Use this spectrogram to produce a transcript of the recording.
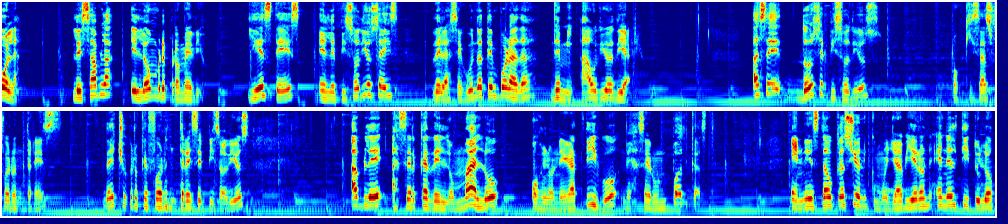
Hola, les habla el hombre promedio y este es el episodio 6 de la segunda temporada de mi audio diario. Hace dos episodios, o quizás fueron tres, de hecho creo que fueron tres episodios, hablé acerca de lo malo o lo negativo de hacer un podcast. En esta ocasión, como ya vieron en el título,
